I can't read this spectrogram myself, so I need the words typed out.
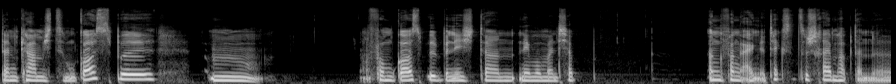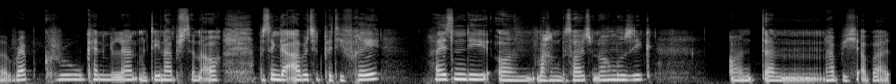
Dann kam ich zum Gospel. Mm, vom Gospel bin ich dann, nee, Moment, ich habe angefangen, eigene Texte zu schreiben, habe dann eine Rap-Crew kennengelernt. Mit denen habe ich dann auch ein bisschen gearbeitet. Petit Frey heißen die und machen bis heute noch Musik. Und dann habe ich aber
